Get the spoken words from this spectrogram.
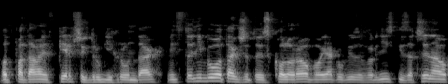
odpadałem w pierwszych, drugich rundach, więc to nie było tak, że to jest kolorowo. Jakub Józef Orliński zaczynał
